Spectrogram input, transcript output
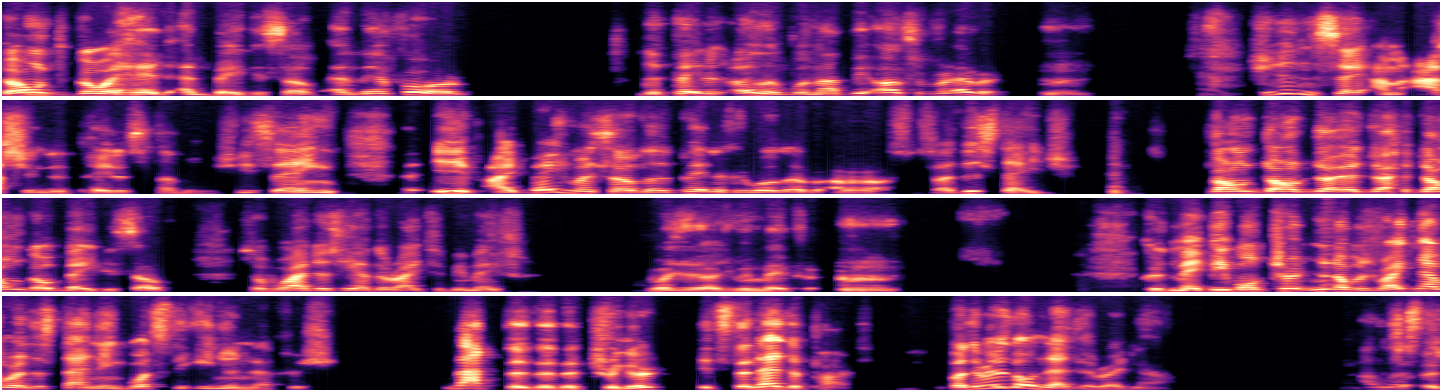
Don't go ahead and bathe yourself, and therefore the paid island will not be also forever. She didn't say, I'm asking the to something. She's saying, if I bathe myself, the pay will of us. So at this stage, don't don't don't go bathe yourself. So why does he have the right to be made for? What does he have to be made for? Because maybe he won't turn. No, but right now we're understanding what's the inyan nefesh, not the, the, the trigger. It's the neder part. But there is no neder right now, unless uh,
